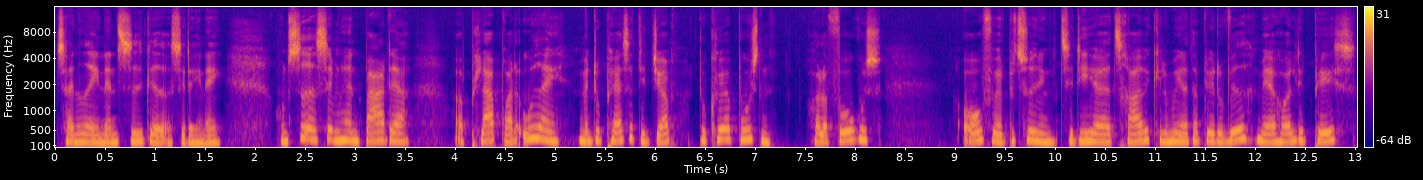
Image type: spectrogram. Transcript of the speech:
tage ned af en eller anden sidegade og sætte hende af. Hun sidder simpelthen bare der og plapper dig ud af, men du passer dit job. Du kører bussen, holder fokus, overført betydning til de her 30 km, der bliver du ved med at holde dit pace,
